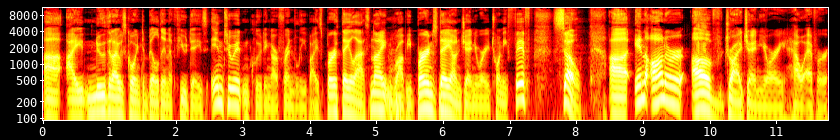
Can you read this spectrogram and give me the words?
uh, I knew that I was going to build in a few days into it, including our friend Levi's birthday last night and Robbie Burns Day on January 25th. So, uh, in honor of Dry January, however,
